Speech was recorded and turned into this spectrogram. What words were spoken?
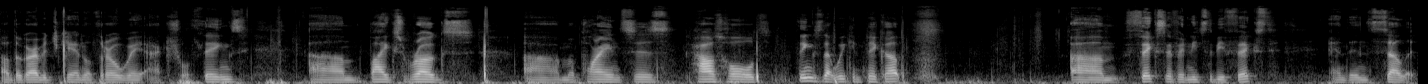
of the garbage can, they'll throw away actual things, um, bikes, rugs um, appliances, households, things that we can pick up, um, fix if it needs to be fixed, and then sell it.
